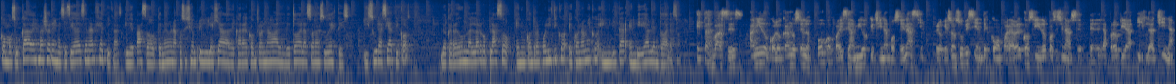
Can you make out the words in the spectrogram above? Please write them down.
como sus cada vez mayores necesidades energéticas y de paso obtener una posición privilegiada de cara al control naval de toda la zona sudeste y surasiáticos, lo que redunda a largo plazo en un control político, económico y militar envidiable en toda la zona. Estas bases han ido colocándose en los pocos países amigos que China posee en Asia, pero que son suficientes como para haber conseguido posicionarse desde la propia isla china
